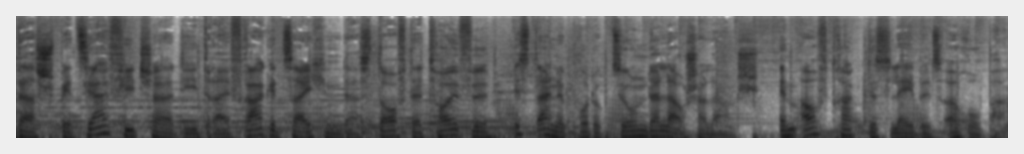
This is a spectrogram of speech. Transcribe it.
Das Spezialfeature Die drei Fragezeichen, das Dorf der Teufel ist eine Produktion der Lauscher Lounge im Auftrag des Labels Europa.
